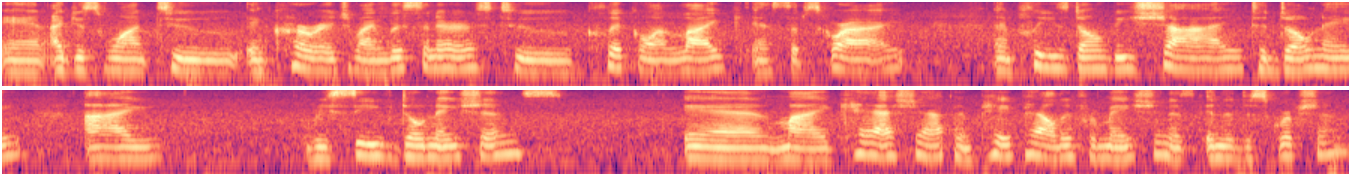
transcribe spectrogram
And I just want to encourage my listeners to click on like and subscribe. And please don't be shy to donate. I receive donations and my Cash App and PayPal information is in the description.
